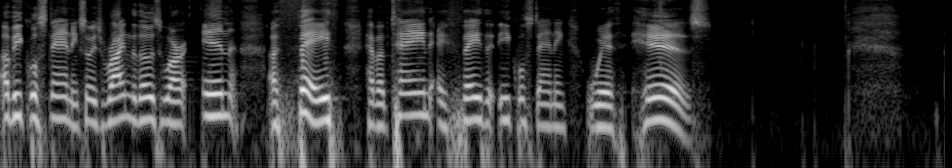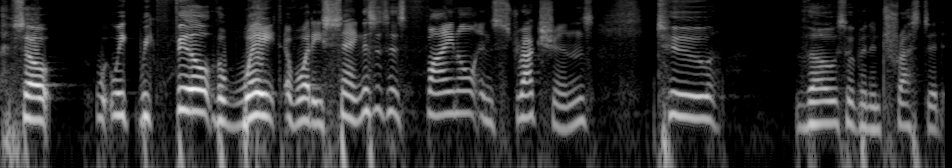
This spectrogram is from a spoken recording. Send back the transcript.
of equal standing. So he's writing to those who are in a faith, have obtained a faith of equal standing with his. So we, we feel the weight of what he's saying. This is his final instructions to those who have been entrusted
